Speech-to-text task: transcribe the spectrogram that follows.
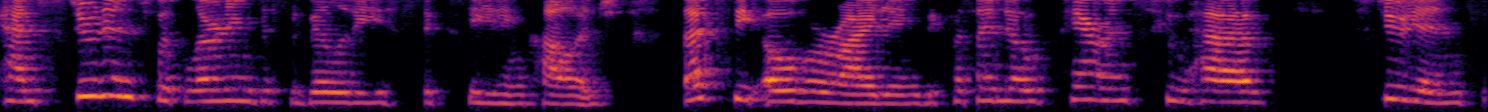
can students with learning disabilities succeed in college? That's the overriding because I know parents who have students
